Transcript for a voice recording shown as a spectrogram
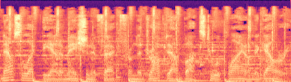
Now select the animation effect from the drop-down box to apply on the gallery.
